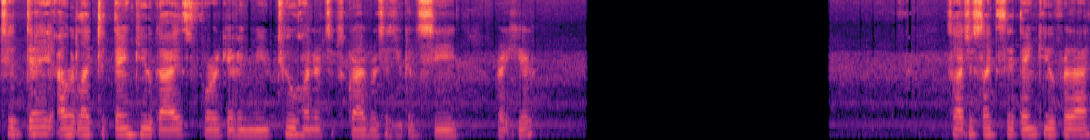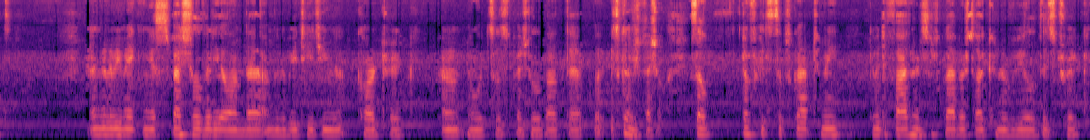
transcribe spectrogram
Today I would like to thank you guys for giving me 200 subscribers as you can see right here. So I'd just like to say thank you for that. I'm going to be making a special video on that. I'm going to be teaching a card trick. I don't know what's so special about that, but it's going to be special. So, don't forget to subscribe to me. Give me to 500 subscribers so I can reveal this trick.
